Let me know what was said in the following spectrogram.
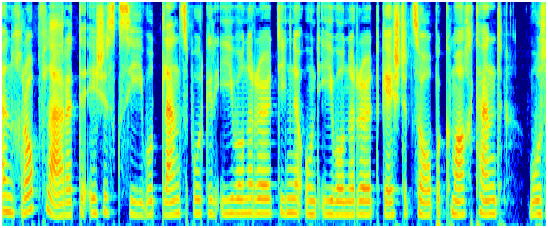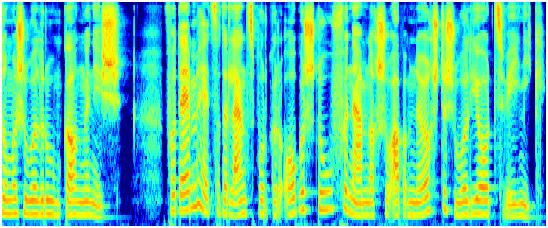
Ein Kropflärete war es, wo die Lenzburger Einwohnerrätinnen und Einwohnerräte gestern oben gemacht haben, wo es um einen Schulraum gegangen ist. Von dem hat es an der Lenzburger Oberstufe nämlich schon ab dem nächsten Schuljahr zu wenig.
